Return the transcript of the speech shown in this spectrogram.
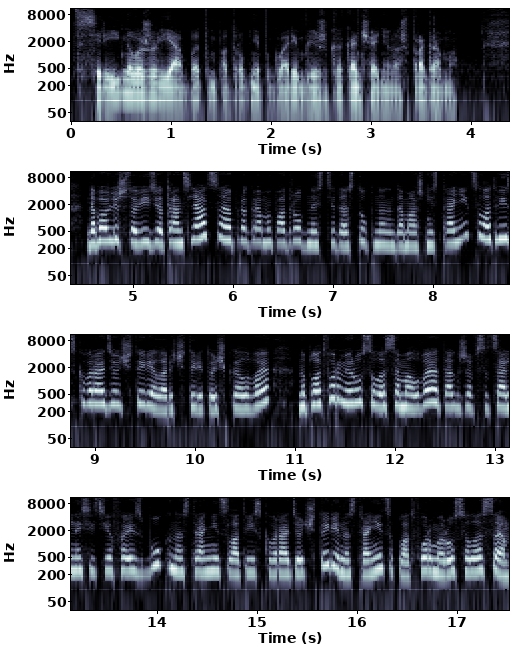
серийного жилья. Об этом подробнее поговорим ближе к окончанию нашей программы. Добавлю, что видеотрансляция программы «Подробности» доступна на домашней странице Латвийского радио 4 lr4.lv, на платформе РусЛСМЛВ, а также в социальной сети Facebook, на странице Латвийского радио 4 и на странице платформы РусЛСМ.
